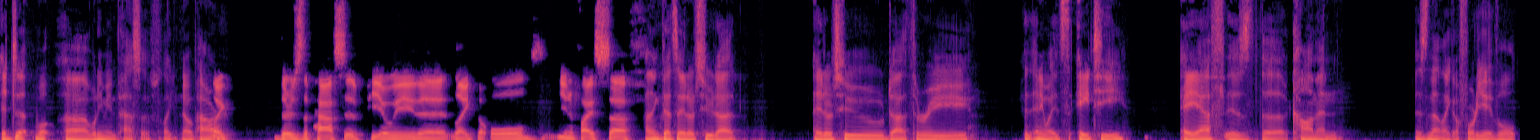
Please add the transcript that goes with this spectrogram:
It do, well, uh, what do you mean passive? Like no power? Like there's the passive PoE that like the old UniFi stuff. I think that's 802 dot 802.3. Anyway, it's AT. AF is the common. Isn't that like a 48 volt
